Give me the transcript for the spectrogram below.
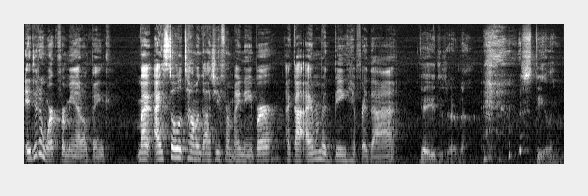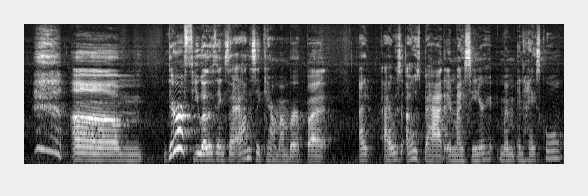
it didn't work for me. I don't think. My I stole a Tamagotchi from my neighbor. I got. I remember being hit for that. Yeah, you deserve that. Stealing. Um, there are a few other things I honestly can't remember, but I I was I was bad in my senior in high school.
